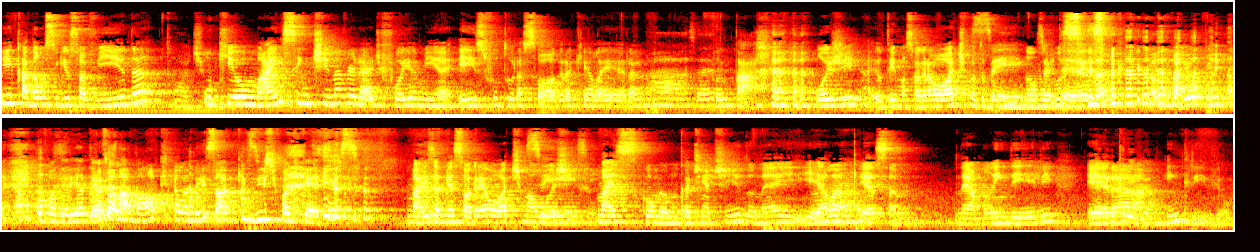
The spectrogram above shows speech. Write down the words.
e cada um seguiu sua vida. Ótimo. O que eu mais senti, na verdade, foi a minha ex-futura sogra, que ela era Ah, fantástica. Hoje eu tenho uma sogra ótima também. Sim, não com certeza. ela não vai ouvir. Eu poderia até falar mal, que ela nem sabe que existe podcast. Mas a minha sogra é ótima Sim, hoje. sim. Mas como eu nunca tinha tido, né? E, ela, essa, né, a mãe dele, Era era, incrível. incrível.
